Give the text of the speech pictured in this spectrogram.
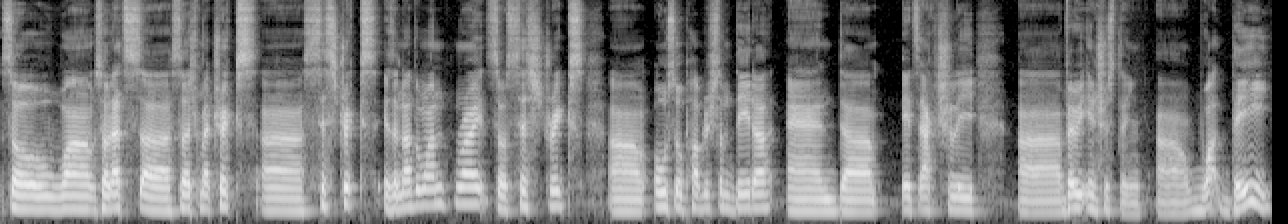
so um, so that's uh, Searchmetrics. Uh, Sistrix is another one, right? So Sistrix um, also published some data, and um, it's actually uh, very interesting. Uh, what they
